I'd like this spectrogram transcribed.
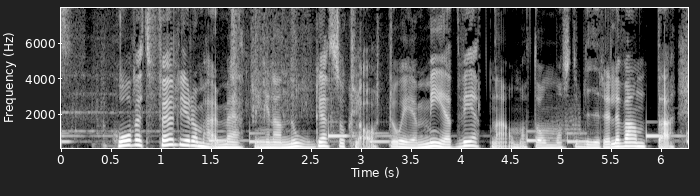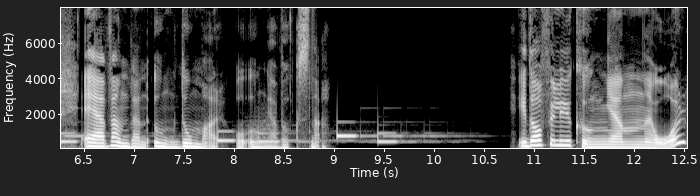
Hovet följer de här mätningarna noga såklart och är medvetna om att de måste bli relevanta även bland ungdomar och unga vuxna. Idag fyller ju kungen år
